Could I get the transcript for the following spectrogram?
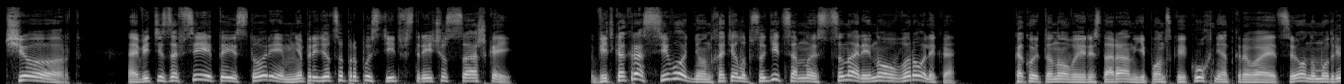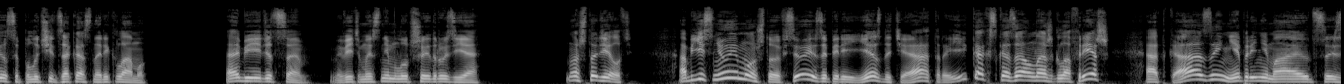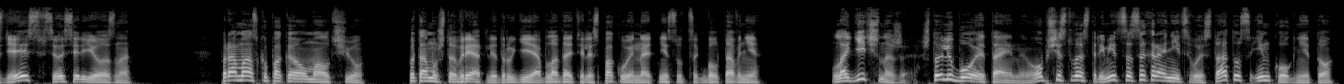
Черт, а ведь из-за всей этой истории мне придется пропустить встречу с Сашкой. Ведь как раз сегодня он хотел обсудить со мной сценарий нового ролика. Какой-то новый ресторан японской кухни открывается, и он умудрился получить заказ на рекламу. Обидится, ведь мы с ним лучшие друзья. Но что делать? Объясню ему, что все из-за переезда театра, и, как сказал наш главреж, отказы не принимаются, здесь все серьезно. Про маску пока умолчу, потому что вряд ли другие обладатели спокойно отнесутся к болтовне. Логично же, что любое тайное общество стремится сохранить свой статус инкогнито.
